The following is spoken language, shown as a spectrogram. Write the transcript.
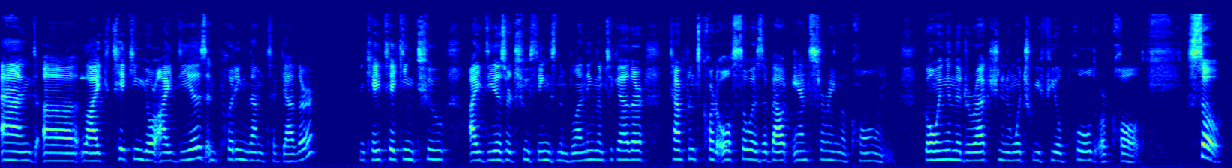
and uh, like taking your ideas and putting them together Okay, taking two ideas or two things and blending them together. Temperance card also is about answering a calling, going in the direction in which we feel pulled or called. So,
